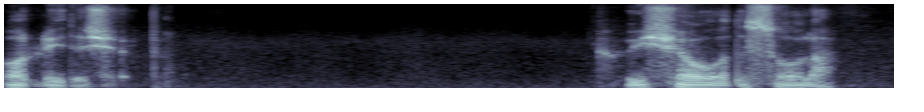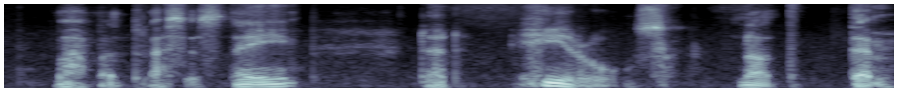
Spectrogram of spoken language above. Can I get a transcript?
or leadership. We show the soul of Muhammad, bless his name, that he rules, not them.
